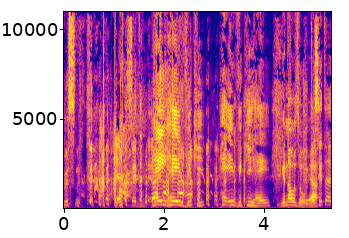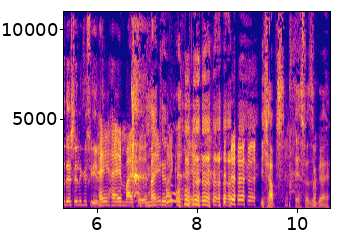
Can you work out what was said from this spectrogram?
müssen. Ja. An der, hey, hey, Vicky, hey, Vicky, hey. Genau so, ja. das hätte an der Stelle gefehlt. Hey, hey, Michael. Michael. Hey, Michael, hey. Ich hab's. Es war so geil.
